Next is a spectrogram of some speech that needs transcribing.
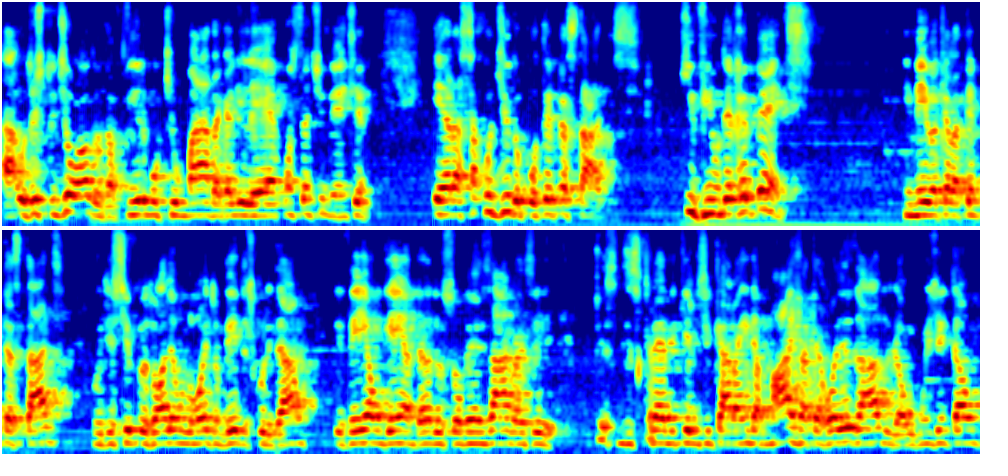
Ah, os estudiosos afirmam que o mar da Galiléia constantemente era sacudido por tempestades que vinham de repente. Em meio àquela tempestade, os discípulos olham longe, no meio da escuridão, e veem alguém andando sobre as águas e descreve que eles ficaram ainda mais aterrorizados. Alguns então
